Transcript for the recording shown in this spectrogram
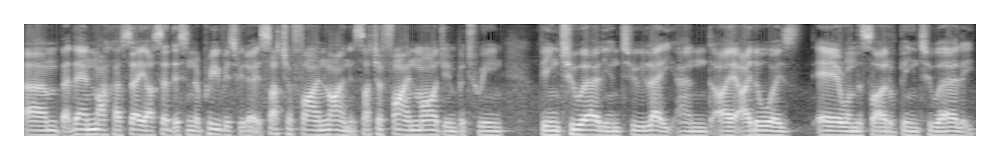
Um, but then, like I say, I said this in the previous video, it's such a fine line, it's such a fine margin between being too early and too late. And I, would always err on the side of being too early.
